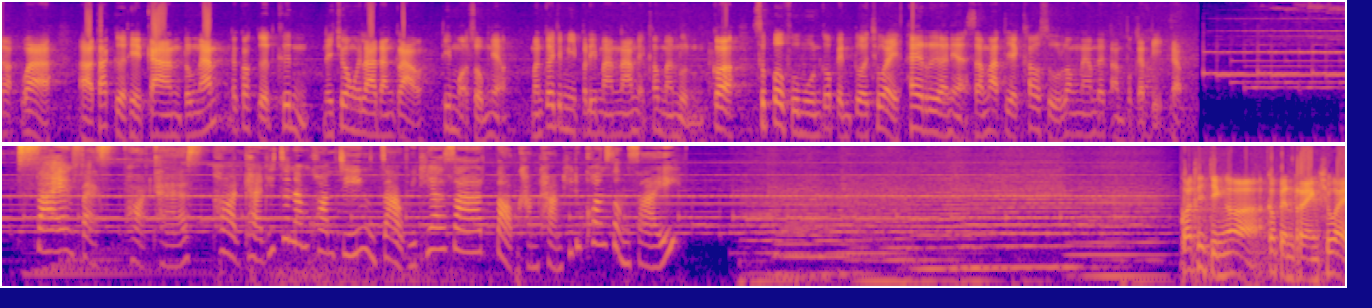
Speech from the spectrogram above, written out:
ำว่าถ้าเกิดเหตุการณ์ตรงนั้นแล้วก็เกิดขึ้นในช่วงเวลาดังกล่าวที่เหมาะสมเนี่ยมันก็จะมีปริมาณน้ำเนี่ยเข้ามาหนุน ก็ซูเปอร์ฟูมูลก็เป็นตัวช่วยให้เรือเนี่ยสามารถที่จะเข้าสู่ร่องน้ำได้ตามปกติครับ Science Facts Podcast Podcast ที่จะนำความจริงจากวิทยาศาสตร์ ตอบคำถามที่ทุกคนสงสัย ก็ที่จริงก็ก็เป็นแรงช่วย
